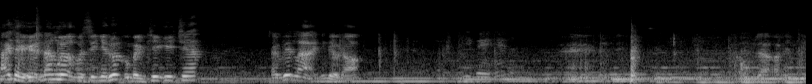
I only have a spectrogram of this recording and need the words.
hãy thể hiện năng lượng và sự nhiệt huyết của mình khi ghi chép. Hãy viết lại những điều đó. Đi về hết rồi. Không dở thì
